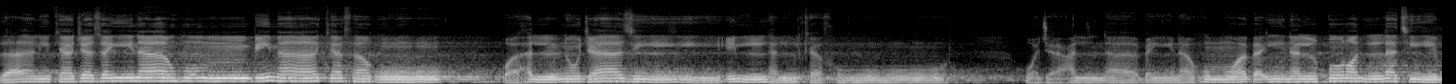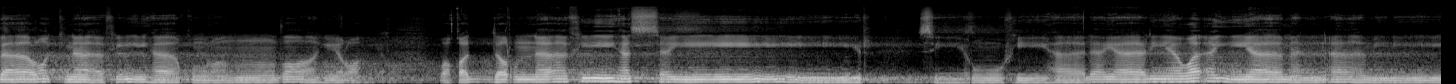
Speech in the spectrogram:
ذلك جزيناهم بما كفروا وهل نجازي إلا الكفور وجعلنا بينهم وبين القرى التي باركنا فيها قرى ظاهرة وقدرنا فيها السير سيروا فيها ليالي وأياما آمنين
